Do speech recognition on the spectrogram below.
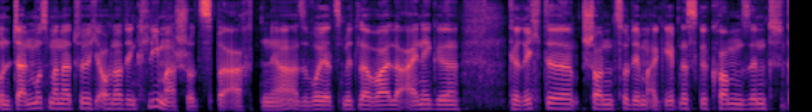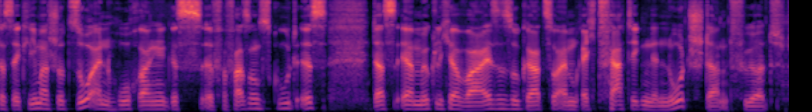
Und dann muss man natürlich auch noch den Klimaschutz beachten, ja. Also wo jetzt mittlerweile einige Gerichte schon zu dem Ergebnis gekommen sind, dass der Klimaschutz so ein hochrangiges äh, Verfassungsgut ist, dass er möglicherweise sogar zu einem rechtfertigenden Notstand führt.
